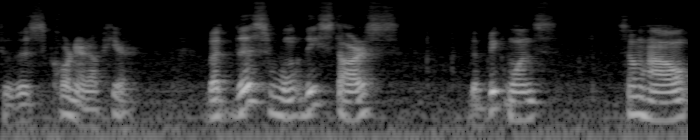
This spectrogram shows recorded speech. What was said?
to this corner up here. But this one, these stars, the big ones, somehow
